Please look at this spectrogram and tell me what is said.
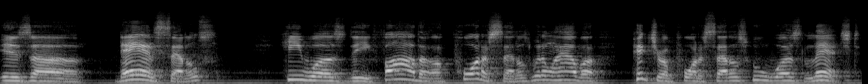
is uh, Dan Settles. He was the father of Porter Settles. We don't have a picture of Porter Settles, who was lynched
